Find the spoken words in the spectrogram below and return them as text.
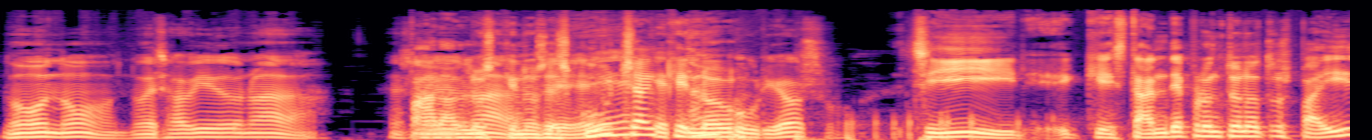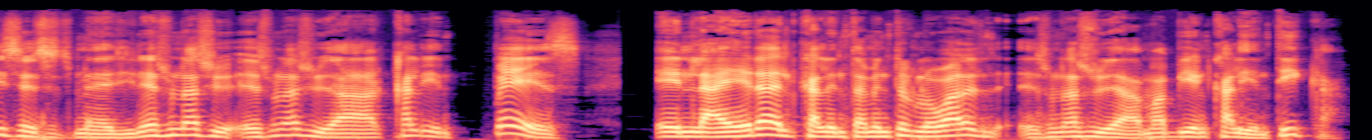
No, no, no he sabido nada. No he Para sabido los nada. que nos escuchan, que no- curioso. Sí, que están de pronto en otros países. Medellín es una, es una ciudad caliente. Pues, en la era del calentamiento global es una ciudad más bien calientica.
